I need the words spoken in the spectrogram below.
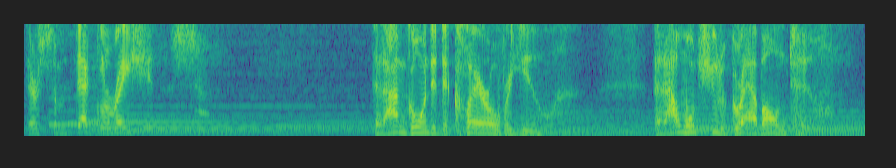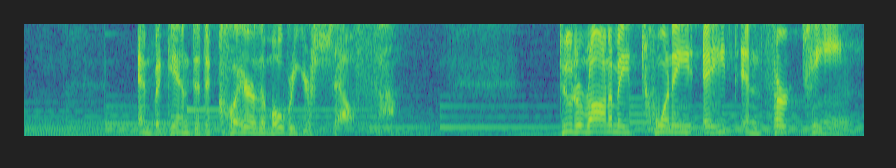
there's some declarations that I'm going to declare over you that I want you to grab onto and begin to declare them over yourself. Deuteronomy 28 and 13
